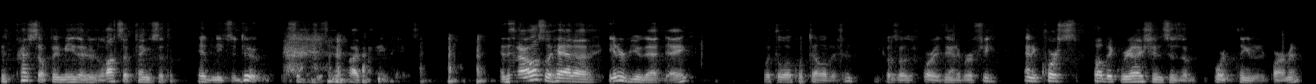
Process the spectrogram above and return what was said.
impressed in me that there's lots of things that the head needs to do. And then I also had a interview that day with the local television because it was the 40th anniversary. And of course, public relations is an important thing in the department.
